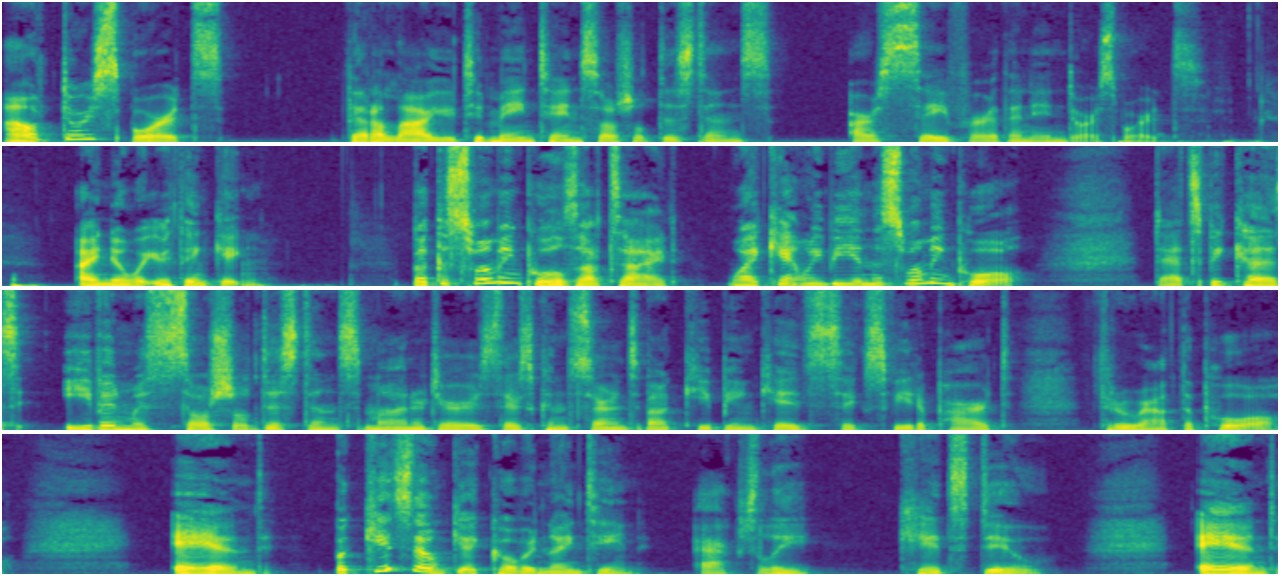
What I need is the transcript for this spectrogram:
Outdoor sports that allow you to maintain social distance are safer than indoor sports. I know what you're thinking. But the swimming pool's outside. Why can't we be in the swimming pool? That's because even with social distance monitors, there's concerns about keeping kids six feet apart throughout the pool. And, but kids don't get COVID 19. Actually, kids do. And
